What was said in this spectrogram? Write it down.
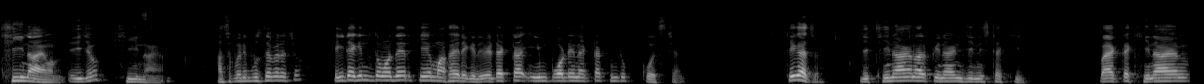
ক্ষীণায়ন। এই যে ক্ষীণায়ন। আশা করি বুঝতে পেরেছ? এইটা কিন্তু তোমাদেরকে মাথায় রেখে দেবে এটা একটা ইম্পর্টেন্ট একটা কিন্তু কোশ্চেন ঠিক আছে? যে ক্ষীণায়ন আর পিনায়ন জিনিসটা কি? বা একটা ক্ষীণায়ন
